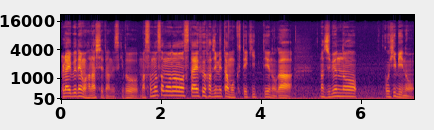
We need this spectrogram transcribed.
ライブでも話してたんですけど、まあ、そもそものスタイフ始めた目的っていうのが、まあ、自分のこう日々の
